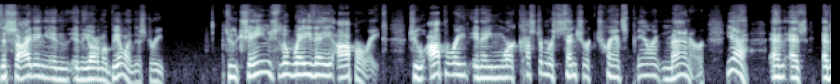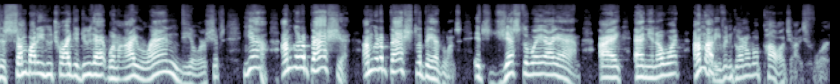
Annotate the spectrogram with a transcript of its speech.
deciding in, in the automobile industry to change the way they operate, to operate in a more customer centric, transparent manner, yeah. And as and as somebody who tried to do that when I ran dealerships, yeah, I'm going to bash you. I'm going to bash the bad ones. It's just the way I am. I and you know what? I'm not even going to apologize for it.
